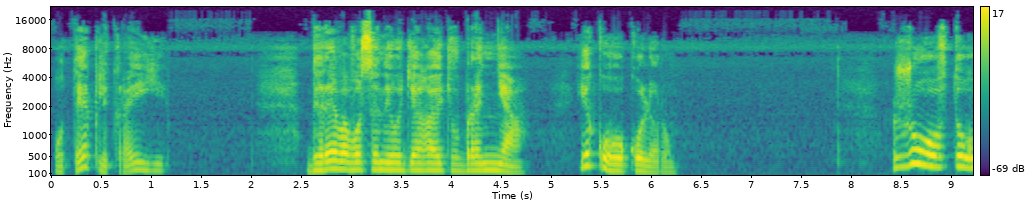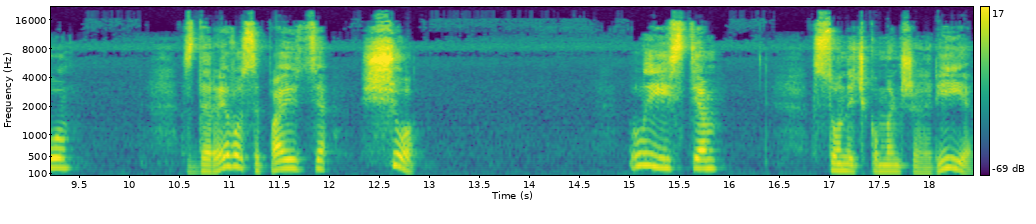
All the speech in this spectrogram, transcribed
У теплі краї. Дерева восени одягають вбрання. Якого кольору? Жовтого. З дерев осипаються що? Листя. Сонечко менше гріє,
